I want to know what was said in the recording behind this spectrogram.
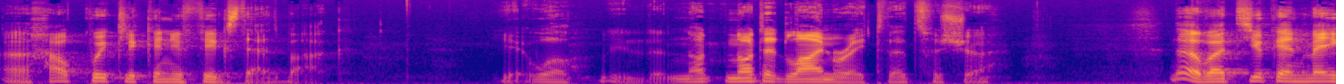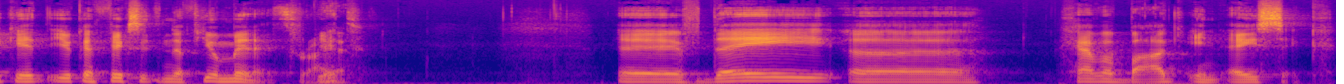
uh, how quickly can you fix that bug? Yeah, well, not not at line rate, that's for sure. No, but you can make it. You can fix it in a few minutes, right? Yeah. If they uh, have a bug in ASIC,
